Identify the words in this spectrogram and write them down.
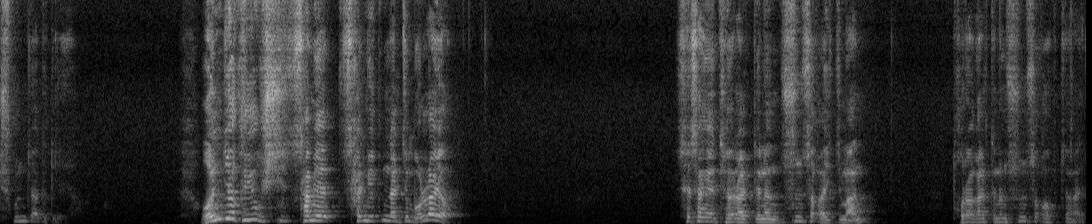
죽은 자들이에요. 언제 그 육신 삶의 삶이 끝날지 몰라요. 세상에 태어날 때는 순서가 있지만 돌아갈 때는 순서가 없잖아요.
